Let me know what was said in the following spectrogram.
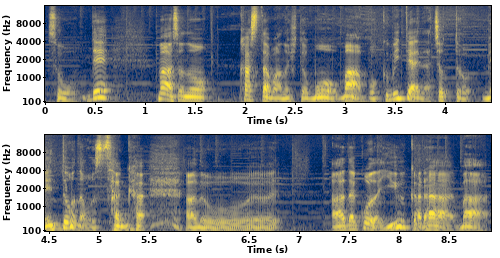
そう。でまあそのカスタマーの人もまあ僕みたいなちょっと面倒なおっさんが あのああだこうだ言うからまあ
